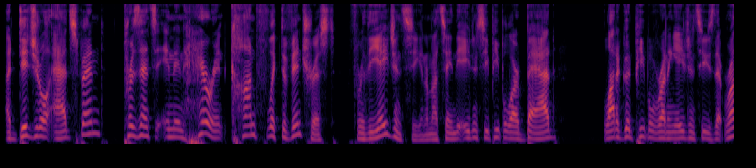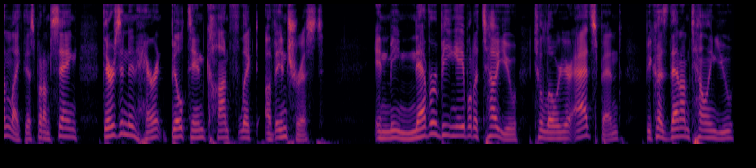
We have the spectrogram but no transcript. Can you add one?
a digital ad spend presents an inherent conflict of interest for the agency. And I'm not saying the agency people are bad. A lot of good people running agencies that run like this, but I'm saying there's an inherent built in conflict of interest in me never being able to tell you to lower your ad spend because then I'm telling you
